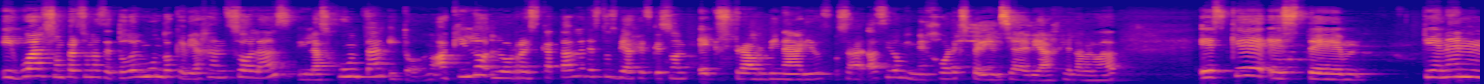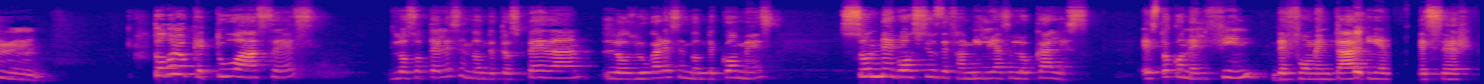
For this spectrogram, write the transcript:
Igual son personas de todo el mundo que viajan solas y las juntan y todo, ¿no? Aquí lo, lo rescatable de estos viajes que son extraordinarios, o sea, ha sido mi mejor experiencia de viaje, la verdad, es que este, tienen todo lo que tú haces, los hoteles en donde te hospedan, los lugares en donde comes, son negocios de familias locales. Esto con el fin de fomentar y enriquecer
